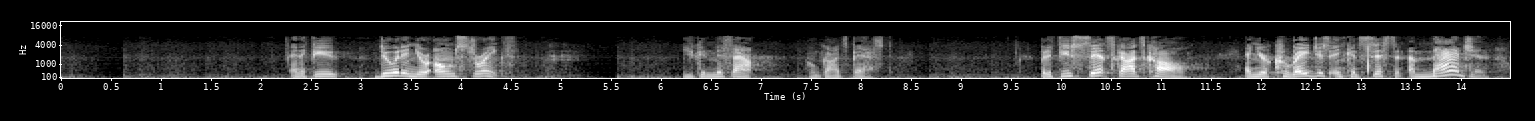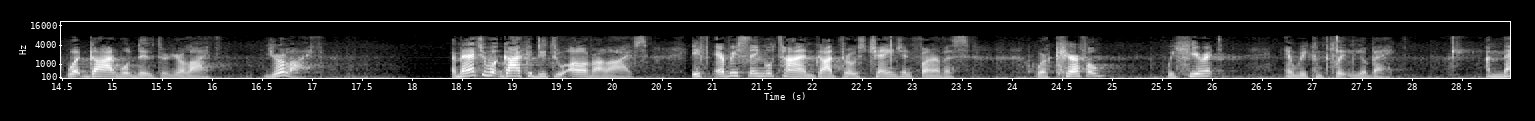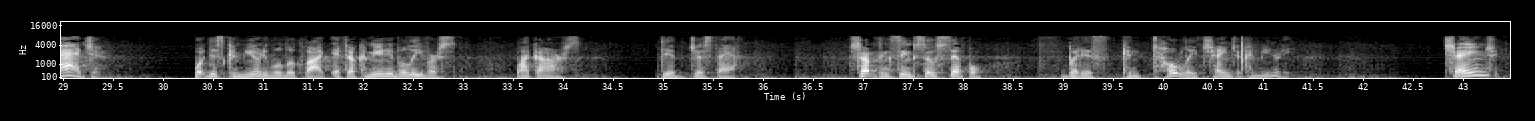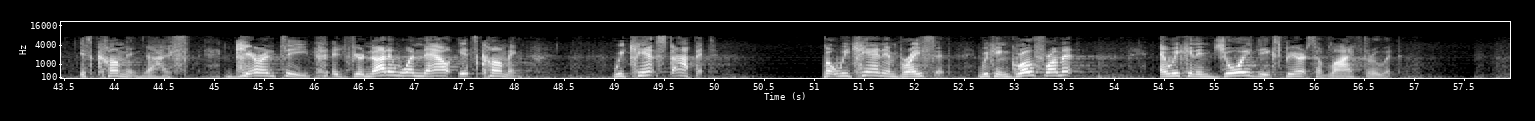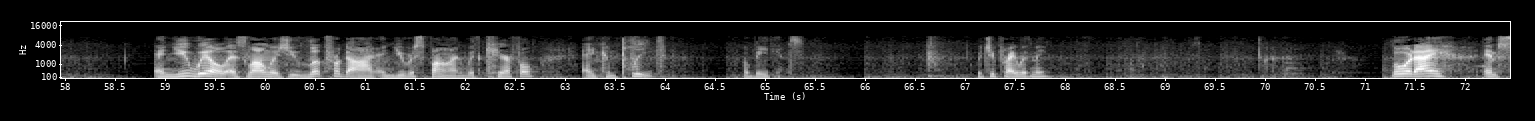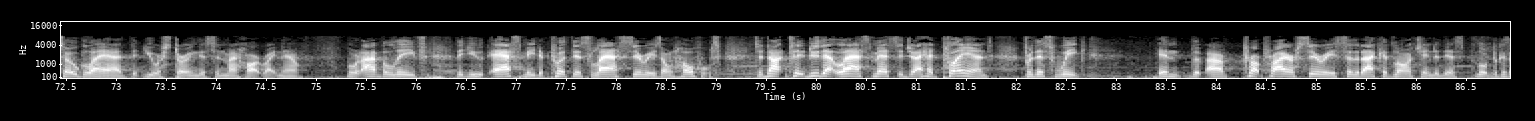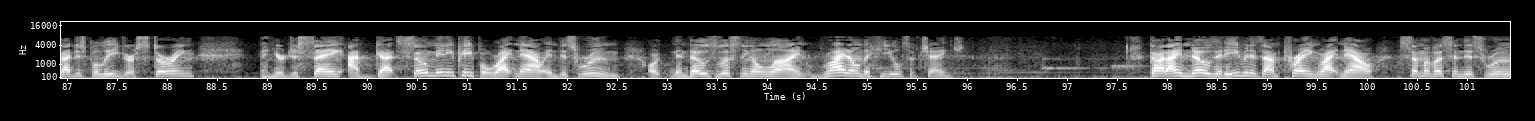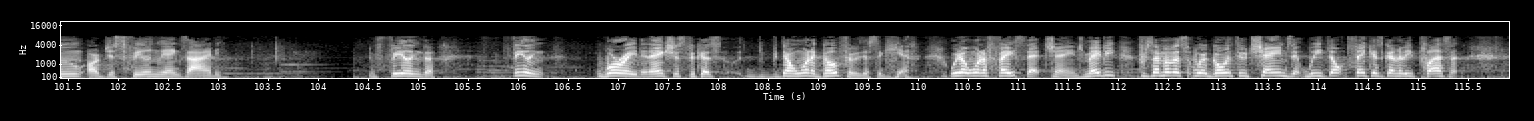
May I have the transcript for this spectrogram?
And if you do it in your own strength, you can miss out on God's best. But if you sense God's call and you're courageous and consistent, imagine what God will do through your life. Your life. Imagine what God could do through all of our lives if every single time God throws change in front of us, we're careful, we hear it, and we completely obey. Imagine what this community will look like if a community believers like ours did just that. Something seems so simple, but it can totally change a community. Change is coming, guys. Guaranteed. If you're not in one now, it's coming. We can't stop it, but we can embrace it. We can grow from it, and we can enjoy the experience of life through it. And you will as long as you look for God and you respond with careful and complete obedience. Would you pray with me? Lord, I am so glad that you are stirring this in my heart right now. Lord, I believe that you asked me to put this last series on hold, to not to do that last message I had planned for this week in the, our prior series so that I could launch into this, Lord, because I just believe you're stirring and you're just saying, I've got so many people right now in this room or and those listening online right on the heels of change. God, I know that even as I'm praying right now, some of us in this room are just feeling the anxiety. feeling the feeling worried and anxious because we don't want to go through this again. We don't want to face that change. Maybe for some of us, we're going through change that we don't think is going to be pleasant,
